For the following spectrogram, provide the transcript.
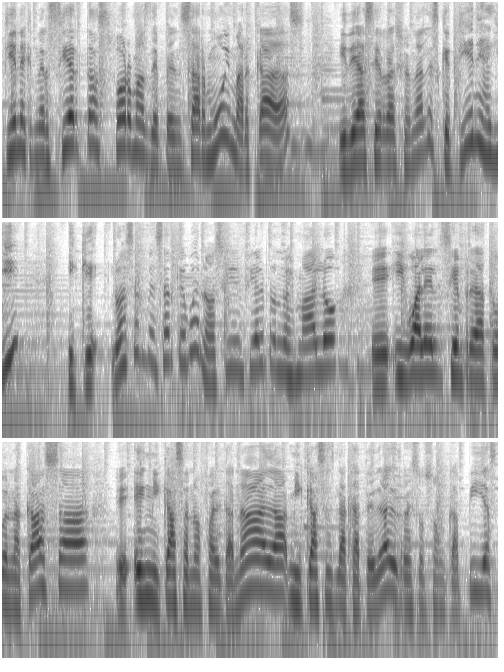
tiene que tener ciertas formas de pensar muy marcadas, ideas irracionales que tiene allí y que lo hacen pensar que, bueno, ha sido infiel, pero no es malo. Eh, igual él siempre da todo en la casa, eh, en mi casa no falta nada, mi casa es la catedral, el resto son capillas.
